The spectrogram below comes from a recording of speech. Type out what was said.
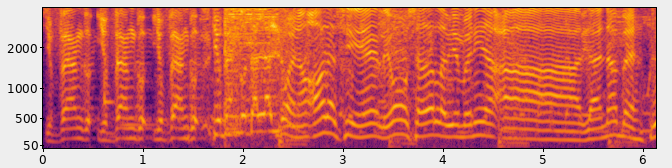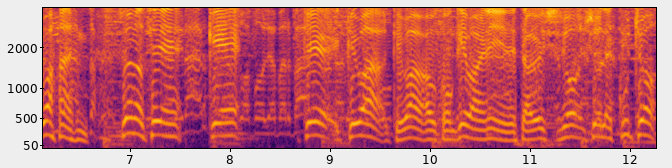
Yo vengo, yo vengo, yo vengo, yo vengo de la luz. Bueno, ahora sí, ¿eh? le vamos a dar la bienvenida a la number one. Yo no sé qué, qué, qué va, qué va, con qué va a venir esta vez. Yo, yo la escucho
